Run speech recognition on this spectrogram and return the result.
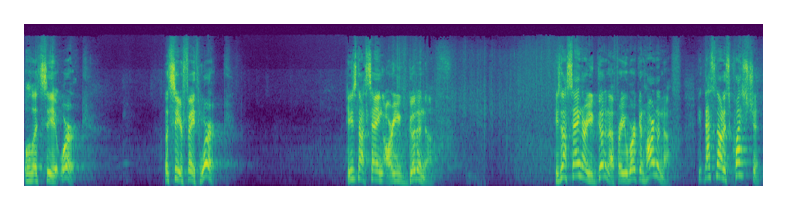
Well, let's see it work. Let's see your faith work. He's not saying, Are you good enough? He's not saying, Are you good enough? Are you working hard enough? That's not his question.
